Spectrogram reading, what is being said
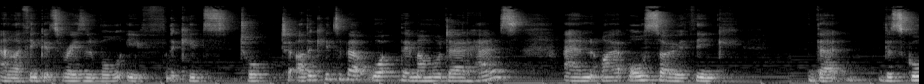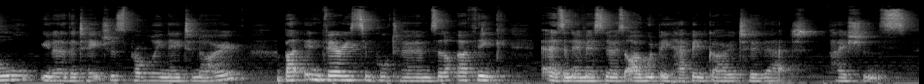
And I think it's reasonable if the kids talk to other kids about what their mum or dad has. And I also think that the school, you know, the teachers probably need to know, but in very simple terms. And I think as an MS nurse, I would be happy to go to that patient's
